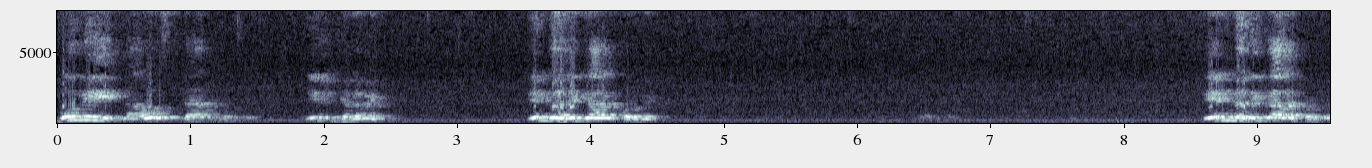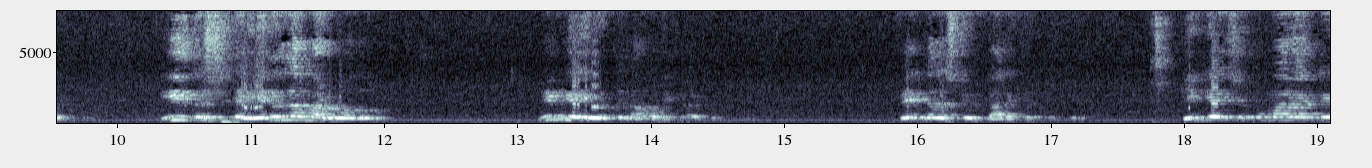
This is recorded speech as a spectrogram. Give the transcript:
ಭೂಮಿ ನಾವು ತಯಾರು ಮಾಡಬೇಕು. ನೀನು ಗೆಲ್ಲಬೇಕು ನಿಮ್ಗೆ ಅಧಿಕಾರ ಕೊಡಬೇಕು. ನಿಮ್ಗೆ ಅಧಿಕಾರ ಕೊಡಬೇಕು. ಈ ದೃಷ್ಟಿಯಿಂದ ಏನೆಲ್ಲ ಮಾಡ್ಬೋದು? ನಿಮ್ಗೆ ಇವತ್ತು ನಾವು ಅಧಿಕಾರ ಕೊಡ್ತೀವಿ. ಬೇಕಾದಷ್ಟು ಕಾರ್ಯಕರ್ತರು ಡಿ ಕೆ ಶಿವಕುಮಾರ್ ಆಗಲಿ,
